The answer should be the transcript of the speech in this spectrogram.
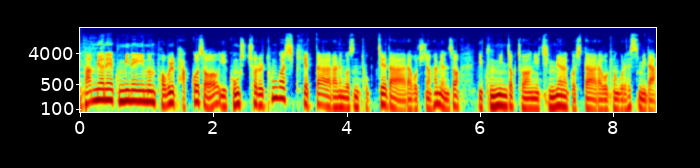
반면에 국민의힘은 법을 바꿔서 이 공수처를 통과시키겠다라는 것은 독재다라고 주장하면서 이 국민적 저항에 직면할 것이다라고 경고를 했습니다.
